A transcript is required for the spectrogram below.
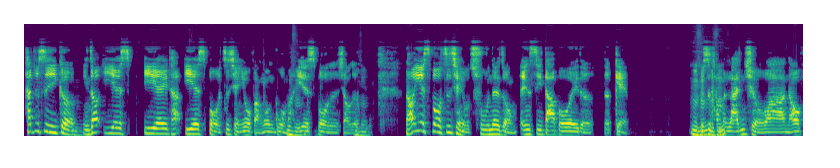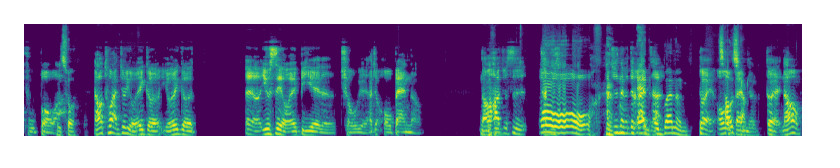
他就是一个，嗯、你知道 E S E A 他 E S Sport 之前有访问过嘛、嗯、？E S Sport 的小人物，嗯、然后 E S Sport 之前有出那种 N C W A 的的 game，、嗯、就是他们篮球啊，然后 football 啊，没错。然后突然就有一个有一个呃 U C L A 毕业的球员，他叫 O'Bannon，然后他就是哦哦哦，他就是那个那个案子 对，超强的，对，然后。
